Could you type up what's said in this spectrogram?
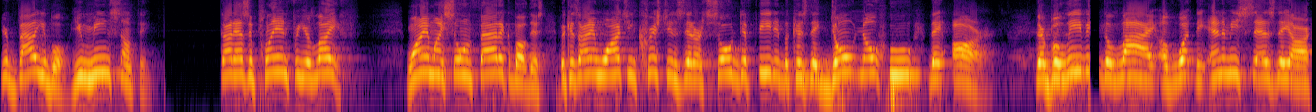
You're valuable. You mean something. God has a plan for your life. Why am I so emphatic about this? Because I am watching Christians that are so defeated because they don't know who they are. They're believing the lie of what the enemy says they are,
